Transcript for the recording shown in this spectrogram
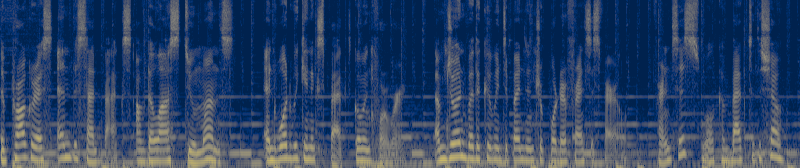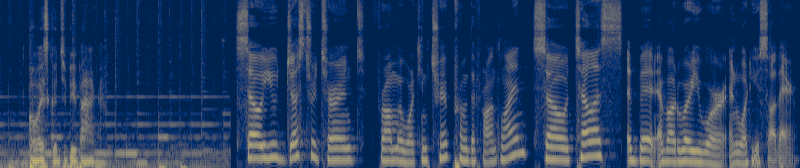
the progress and the setbacks of the last two months, and what we can expect going forward. I'm joined by the Kyiv Independent reporter Francis Farrell. Francis, welcome back to the show. Always good to be back. So, you just returned from a working trip from the front line. So, tell us a bit about where you were and what you saw there.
